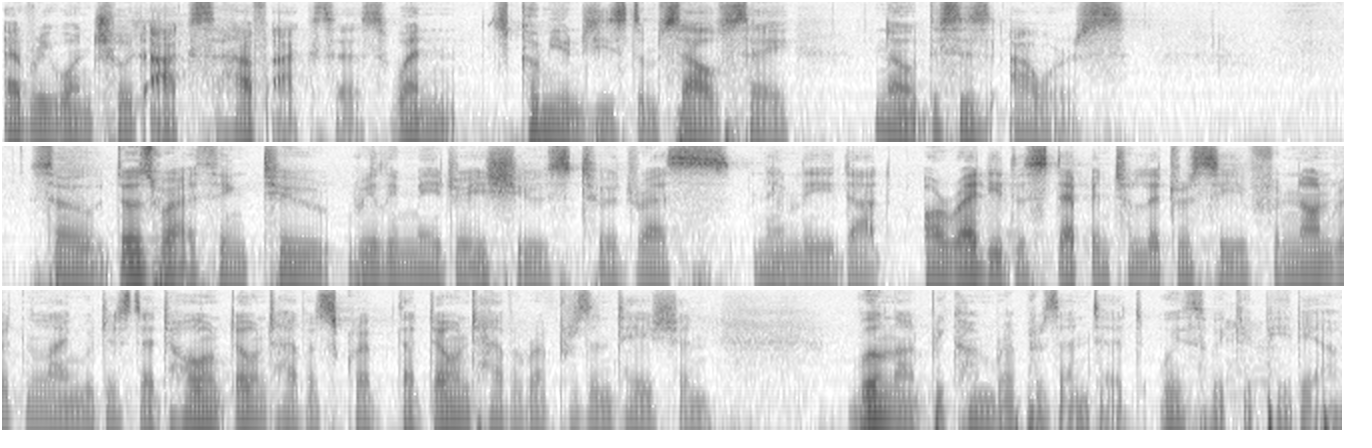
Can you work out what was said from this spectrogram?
everyone should ac have access when communities themselves say, no, this is ours. So those were, I think, two really major issues to address, namely that already the step into literacy for non-written languages that don't have a script, that don't have a representation, will not become represented with Wikipedia.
